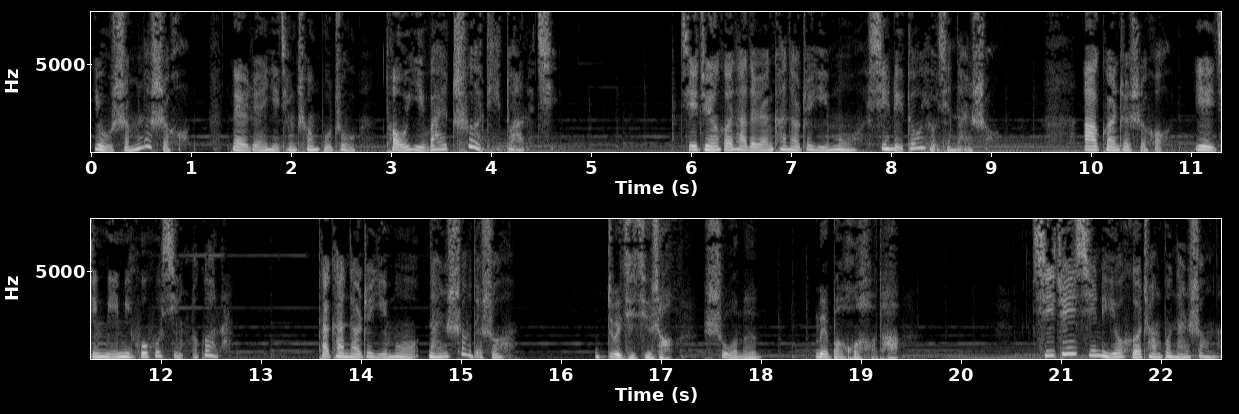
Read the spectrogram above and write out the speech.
有什么的时候，那人已经撑不住，头一歪，彻底断了气。齐军和他的人看到这一幕，心里都有些难受。阿宽这时候也已经迷迷糊糊醒了过来，他看到这一幕，难受的说：“对不起，齐少，是我们没保护好他。”齐军心里又何尝不难受呢？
